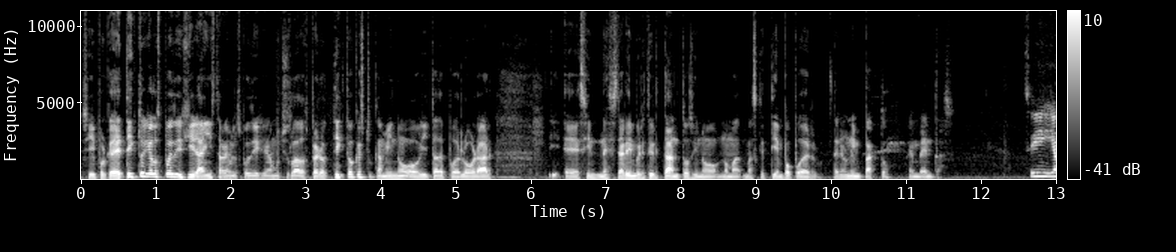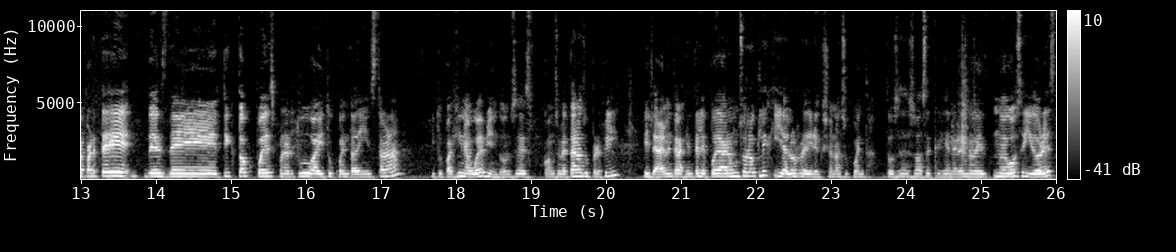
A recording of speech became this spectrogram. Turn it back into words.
Sí, porque de TikTok ya los puedes dirigir a Instagram, los puedes dirigir a muchos lados, pero TikTok es tu camino ahorita de poder lograr, eh, sin necesitar invertir tanto, sino no más, más que tiempo, poder tener un impacto en ventas. Sí, y aparte desde TikTok puedes poner tú ahí tu cuenta de Instagram y tu página web y entonces cuando se metan a su perfil, literalmente la gente le puede dar un solo clic y ya los redirecciona a su cuenta. Entonces eso hace que generen nuevos seguidores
